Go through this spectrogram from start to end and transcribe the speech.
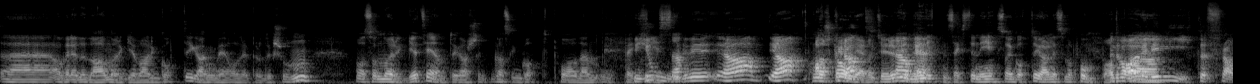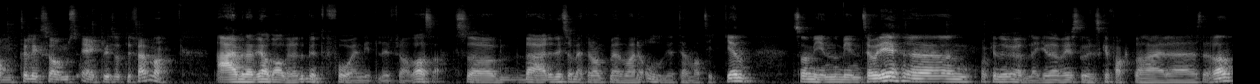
eh, allerede da Norge var godt i gang med oljeproduksjonen. Og så Norge tjente ganske, ganske godt på den OPEC-krisa. Ja, ja Norske oljeeventyret begynte Ja, okay. i 1969, så det er godt i gang liksom å pumpe opp. Men det var veldig lite fram til liksom egentlig 75, da. Nei, men vi hadde allerede begynt å få inn midler fra det. altså. Så det er liksom et eller annet med den der oljetematikken. Så min, min teori eh, Må ikke du ødelegge det med historiske fakta her, eh, Stefan.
